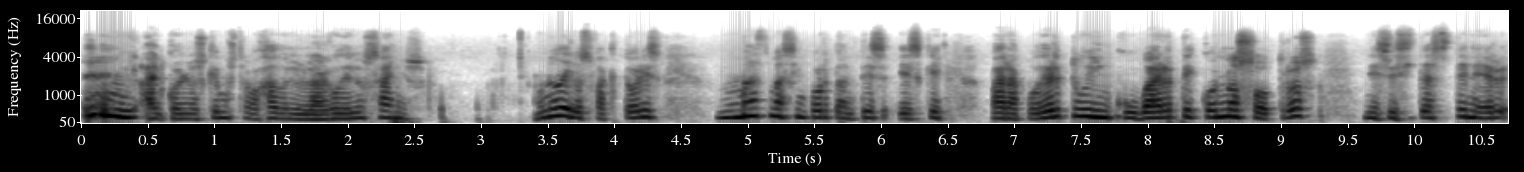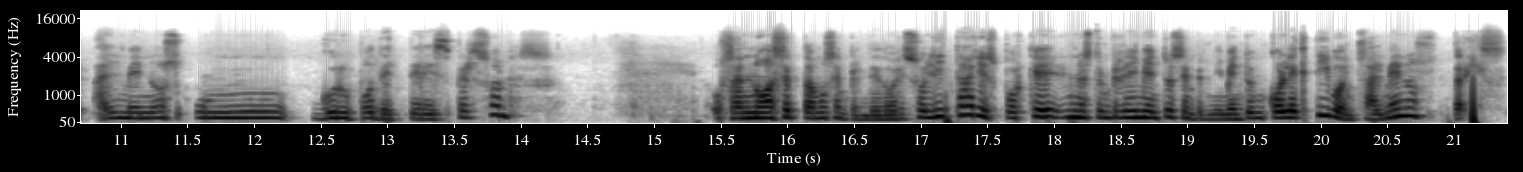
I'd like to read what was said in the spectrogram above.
con los que hemos trabajado a lo largo de los años. Uno de los factores más, más importantes es que para poder tú incubarte con nosotros, necesitas tener al menos un grupo de tres personas. O sea, no aceptamos emprendedores solitarios porque nuestro emprendimiento es emprendimiento en colectivo, entonces al menos tres.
